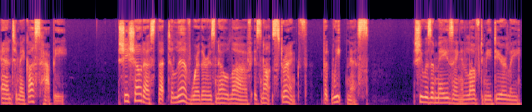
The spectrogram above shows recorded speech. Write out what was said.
and to make us happy. She showed us that to live where there is no love is not strength, but weakness. She was amazing and loved me dearly,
